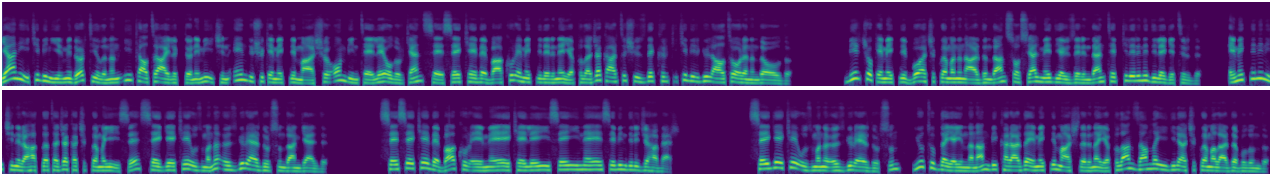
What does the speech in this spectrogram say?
Yani 2024 yılının ilk 6 aylık dönemi için en düşük emekli maaşı 10.000 TL olurken SSK ve Bağkur emeklilerine yapılacak artış %42,6 oranında oldu. Birçok emekli bu açıklamanın ardından sosyal medya üzerinden tepkilerini dile getirdi. Emeklinin içini rahatlatacak açıklamayı ise SGK uzmanı Özgür Erdursun'dan geldi. SSK ve Bağkur E EMEKLİSİN'e sevindirici haber. SGK uzmanı Özgür Erdursun, YouTube'da yayınlanan bir kararda emekli maaşlarına yapılan zamla ilgili açıklamalarda bulundu.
